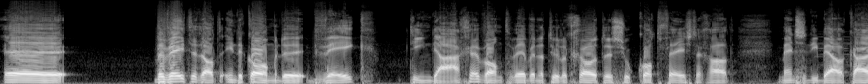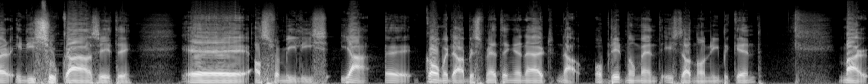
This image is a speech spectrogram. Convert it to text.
Eh, we weten dat in de komende week, tien dagen, want we hebben natuurlijk grote Sukkot-feesten gehad. Mensen die bij elkaar in die Sukkah zitten eh, als families. Ja, eh, komen daar besmettingen uit? Nou, op dit moment is dat nog niet bekend. Maar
